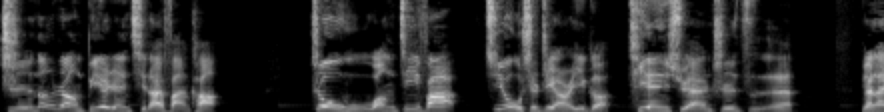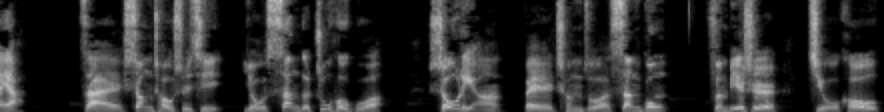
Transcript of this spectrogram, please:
只能让别人起来反抗。周武王姬发就是这样一个天选之子。原来呀，在商朝时期有三个诸侯国，首领被称作三公，分别是九侯、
